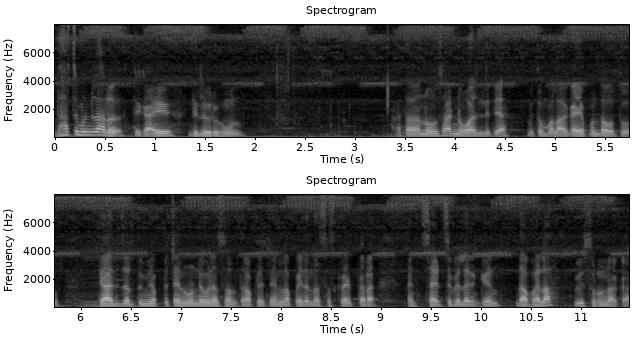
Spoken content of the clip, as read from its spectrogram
दहाच मिनटं झालं ती गाय डिलिव्हरी होऊन. आता नऊ साडेनऊ वाजले त्या. मी तुम्हाला गाय पण दावतो त्याआधी जर तुम्ही आपल्या चॅनलवर नवीन असाल तर आपल्या चॅनलला पहिल्यांदा सबस्क्राईब करा. आणि साईडचं बेल आयकन दाबायला विसरू नका.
